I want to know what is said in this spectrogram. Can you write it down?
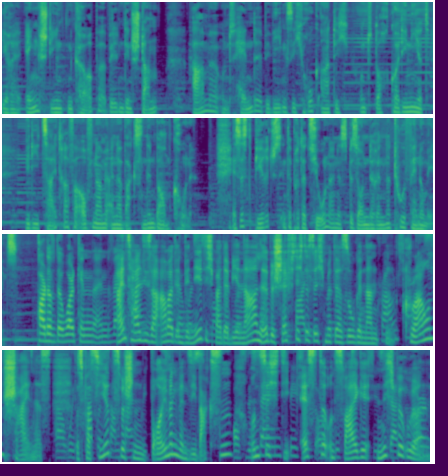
Ihre eng stehenden Körper bilden den Stamm, Arme und Hände bewegen sich ruckartig und doch koordiniert, wie die Zeitrafferaufnahme einer wachsenden Baumkrone. Es ist Pirics Interpretation eines besonderen Naturphänomens. Ein Teil dieser Arbeit in Venedig bei der Biennale beschäftigte sich mit der sogenannten Crown Shyness. Das passiert zwischen Bäumen, wenn sie wachsen und sich die Äste und Zweige nicht berühren.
